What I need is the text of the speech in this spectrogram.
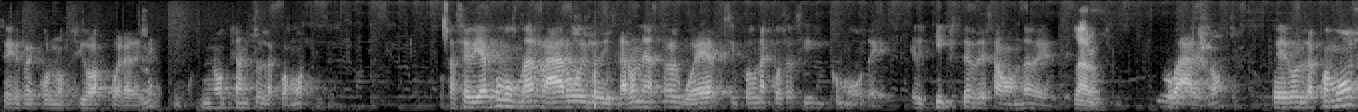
se reconoció afuera de México, no tanto el Aquamorph. O sea, se veía como más raro y lo editaron en Astral Works y fue una cosa así como de el hipster de esa onda de, claro. global, ¿no? Pero el Aquamosh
